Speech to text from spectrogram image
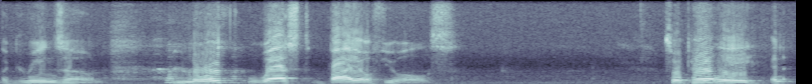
The green zone. Northwest Biofuels. So apparently, and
